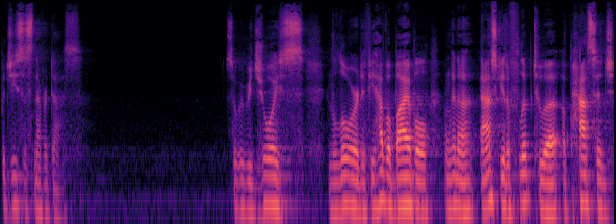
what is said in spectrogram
But Jesus never does. So we rejoice the Lord. If you have a Bible, I'm going to ask you to flip to a, a, passage.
